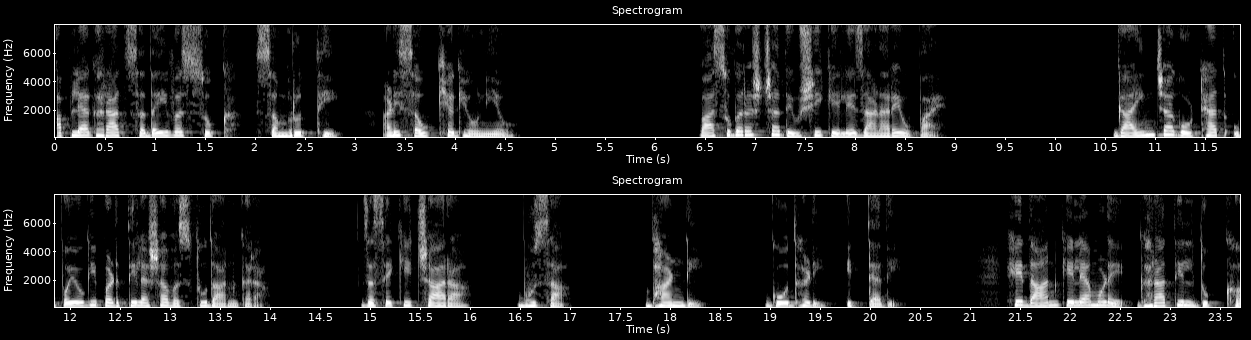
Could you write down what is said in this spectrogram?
आपल्या घरात सदैव सुख समृद्धी आणि सौख्य घेऊन येऊ. वासुबरसच्या दिवशी केले जाणारे उपाय. गायींच्या गोठ्यात उपयोगी पडतील अशा वस्तू दान करा. जसे की चारा भुसा भांडी गोधडी इत्यादी. हे दान केल्यामुळे घरातील दुःख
